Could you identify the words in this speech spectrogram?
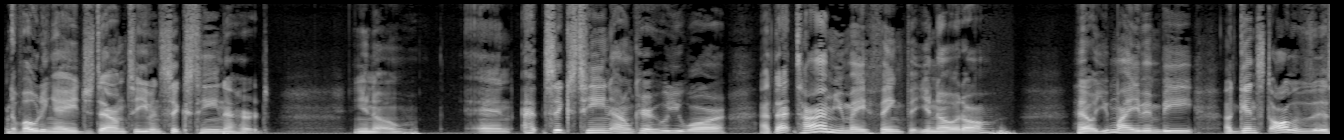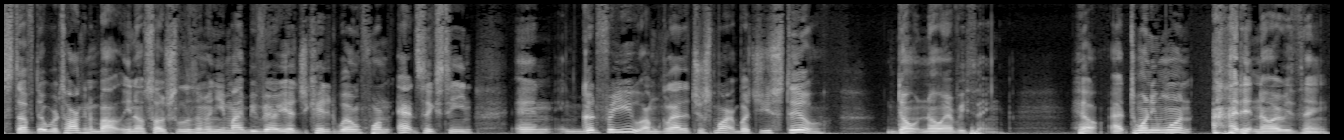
the voting age down to even 16. I heard, you know, and at 16, I don't care who you are, at that time you may think that you know it all. Hell, you might even be against all of this stuff that we're talking about, you know, socialism, and you might be very educated, well informed at 16, and good for you. I'm glad that you're smart, but you still don't know everything. Hell, at 21, I didn't know everything.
